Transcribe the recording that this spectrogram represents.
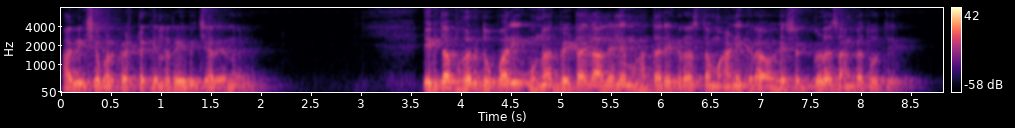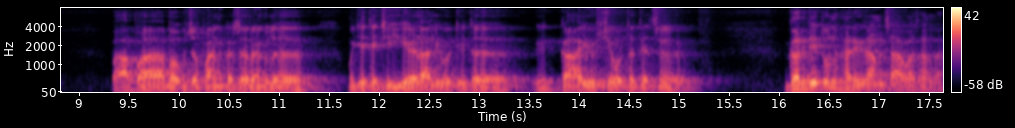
आयुष्यभर कष्ट केलं रे बिचाऱ्यानं. एकदा भर दुपारी उन्हात भेटायला आलेले म्हातारे ग्रस्त माणिकराव हे सगळं सांगत होते. पापा भाऊचं पान कसं रंगलं? म्हणजे त्याची येळ आली होती तर इतकं आयुष्य होतं त्याचं. गर्दीतून हरिरामचा आवाज आला.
